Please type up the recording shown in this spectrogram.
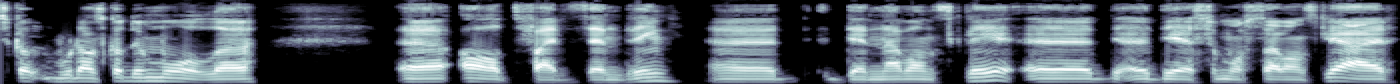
skal, hvordan skal du måle uh, atferdsendring? Uh, den er vanskelig. Det, det, som også er vanskelig, er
